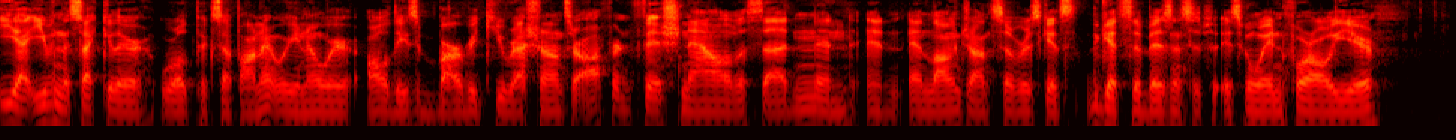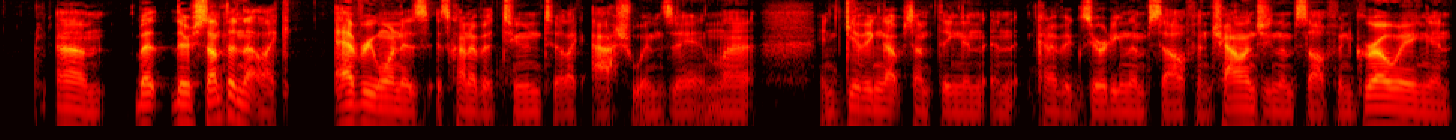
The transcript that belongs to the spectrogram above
Yeah, even the secular world picks up on it, where you know where all these barbecue restaurants are offering fish now all of a sudden, and, and, and Long John Silver's gets gets the business it's, it's been waiting for all year. Um, but there's something that like everyone is, is kind of attuned to like Ash Wednesday and Lent and giving up something and, and kind of exerting themselves and challenging themselves and growing and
